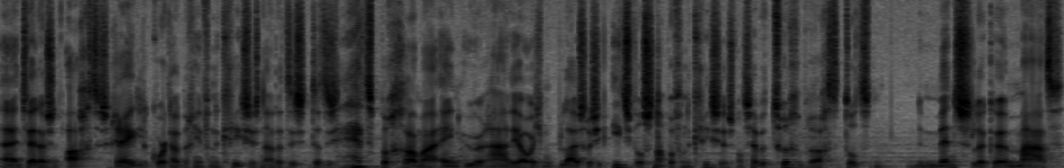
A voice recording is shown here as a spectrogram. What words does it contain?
in 2008, dus redelijk kort na het begin van de crisis. Nou, dat is, dat is het programma, één uur radio... wat je moet beluisteren als je iets wil snappen van de crisis. Want ze hebben het teruggebracht tot de menselijke maat...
